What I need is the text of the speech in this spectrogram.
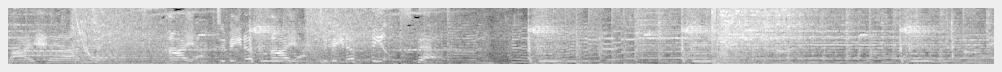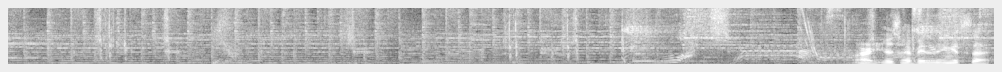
my hand, I activate a I activate a field spell. Alright, he doesn't have anything against that.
